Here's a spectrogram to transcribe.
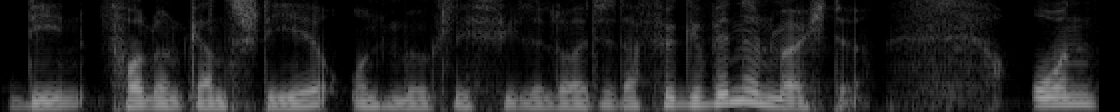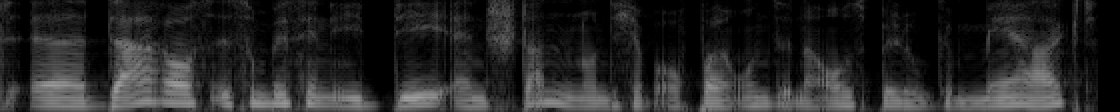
denen voll und ganz stehe und möglichst viele Leute dafür gewinnen möchte. Und äh, daraus ist so ein bisschen eine Idee entstanden und ich habe auch bei uns in der Ausbildung gemerkt,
